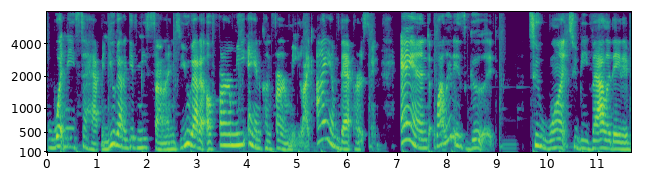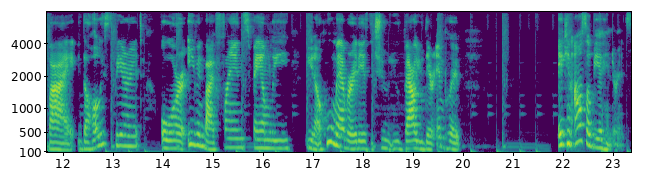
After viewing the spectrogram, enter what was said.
what needs to happen. You got to give me signs. You got to affirm me and confirm me. Like I am that person. And while it is good to want to be validated by the Holy Spirit or even by friends, family, you know whomever it is that you you value their input it can also be a hindrance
